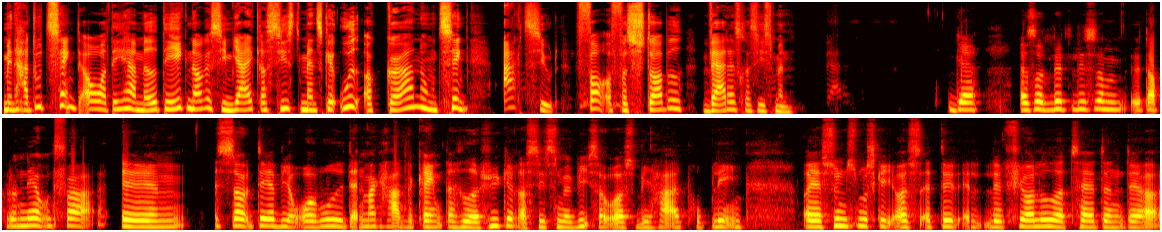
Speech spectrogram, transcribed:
Men har du tænkt over det her med, det er ikke nok at sige, at jeg er ikke racist, man skal ud og gøre nogle ting aktivt for at få stoppet hverdagsracismen? Ja, altså lidt ligesom øh, der blev nævnt før, øh, så det, at vi overhovedet i Danmark har et begreb, der hedder hyggeracisme, viser jo også, at vi har et problem. Og jeg synes måske også, at det er lidt fjollet at tage den der,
